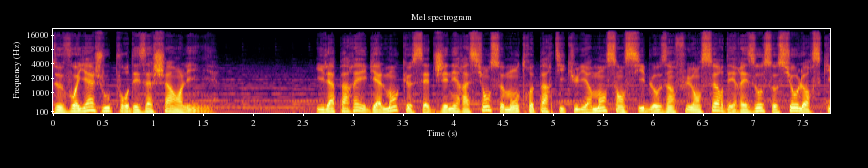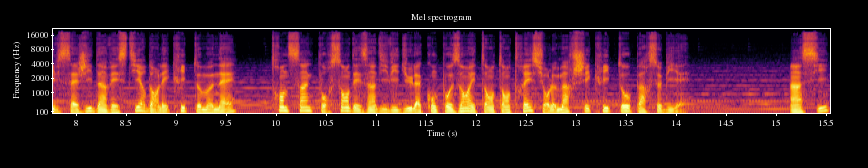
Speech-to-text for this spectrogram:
de voyage ou pour des achats en ligne. Il apparaît également que cette génération se montre particulièrement sensible aux influenceurs des réseaux sociaux lorsqu'il s'agit d'investir dans les crypto-monnaies, 35% des individus la composant étant entrés sur le marché crypto par ce biais. Ainsi,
